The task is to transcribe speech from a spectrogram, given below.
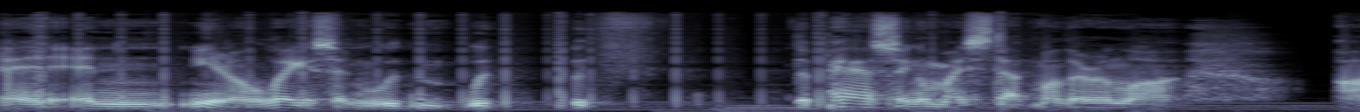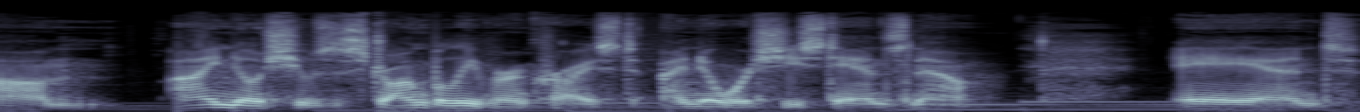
And, and you know, like I said, with, with, with the passing of my stepmother in law, um, I know she was a strong believer in Christ. I know where she stands now. And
